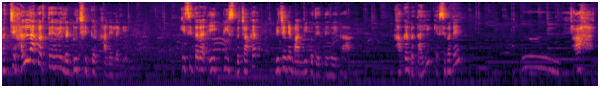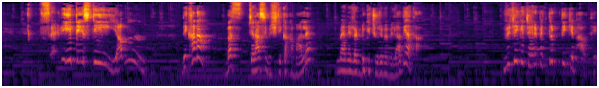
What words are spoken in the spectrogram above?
बच्चे हल्ला करते हुए लड्डू छीन कर खाने लगे। किसी तरह एक पीस बचाकर विजय ने मानवी को देते हुए कहा, खाकर बताइए कैसे बने? वेरी टेस्टी यम देखा ना, बस जरा सी मिश्री का कमाल है। मैंने लड्डू की चूरे में मिला दिया था। विजय के चेहरे पे तृप्ति के भाव थे।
